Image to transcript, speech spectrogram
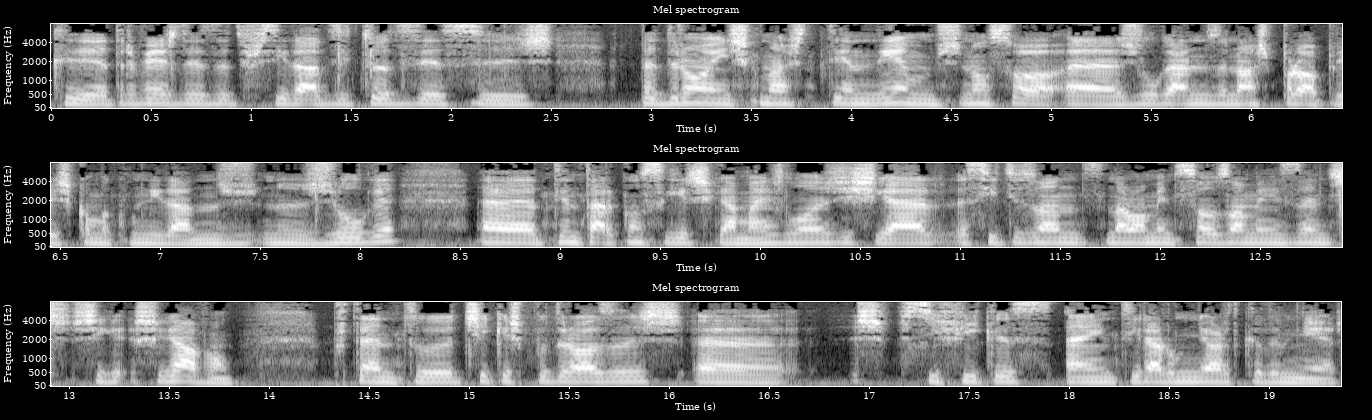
que, através das adversidades e todos esses padrões que nós tendemos não só a julgar-nos a nós próprios, como a comunidade nos, nos julga, a tentar conseguir chegar mais longe e chegar a sítios onde normalmente só os homens antes chegavam. Portanto, Chicas Poderosas. Uh, especifica-se em tirar o melhor de cada mulher.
